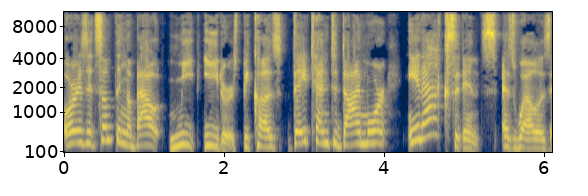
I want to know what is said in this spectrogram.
or is it something about meat eaters? Because they tend to die more in accidents as well as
